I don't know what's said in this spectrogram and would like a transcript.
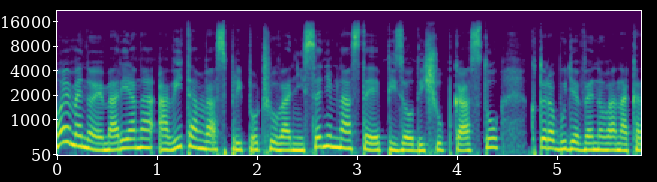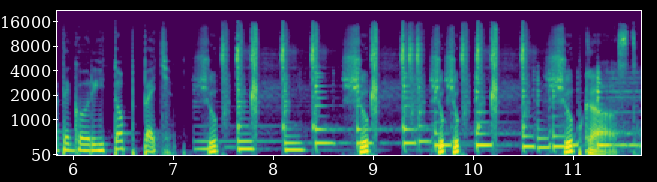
Moje meno je Mariana a vítam vás pri počúvaní 17. epizódy Šupcastu, ktorá bude venovaná kategórii TOP 5. Šup, šup, šup, šup, šupcast.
